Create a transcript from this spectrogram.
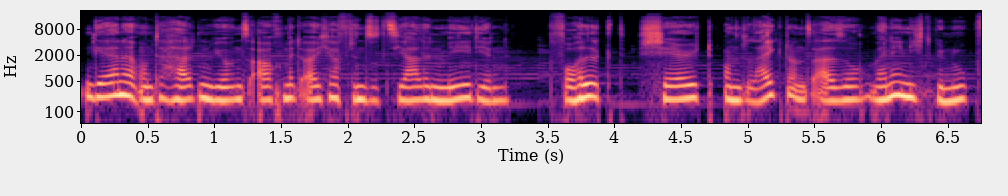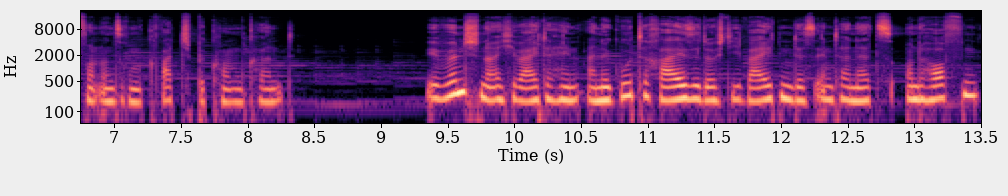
Gerne unterhalten wir uns auch mit euch auf den sozialen Medien. Folgt, shared und liked uns also, wenn ihr nicht genug von unserem Quatsch bekommen könnt. Wir wünschen euch weiterhin eine gute Reise durch die Weiten des Internets und hoffen,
